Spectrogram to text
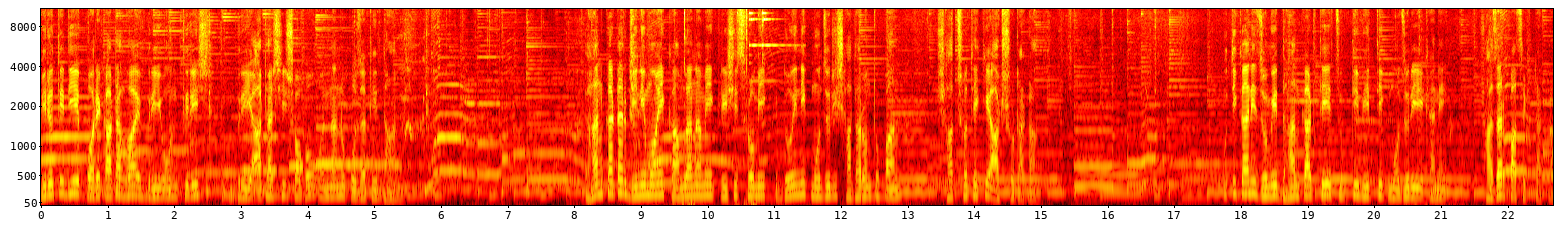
বিরতি দিয়ে পরে কাটা হয় ব্রি উনত্রিশ ব্রি আঠাশি সহ অন্যান্য প্রজাতির ধান। ধান কাটার বিনিময়ে কামলা নামে কৃষি শ্রমিক দৈনিক মজুরি সাধারণত পান সাতশো থেকে আটশো টাকা। পুতিকানি জমির ধান কাটতে চুক্তিভিত্তিক মজুরি এখানে হাজার পাঁচেক টাকা।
